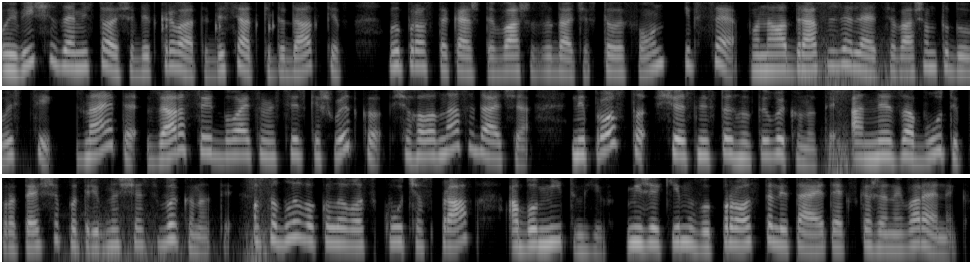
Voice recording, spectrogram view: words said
Уявіть, що замість того, щоб відкривати десятки додатків, ви просто кажете вашу задачу в телефон, і все, вона одразу з'являється в вашому туду листі. Знаєте, зараз це відбувається настільки швидко, що головна задача не просто щось не встигнути виконати, а не забути про те, що потрібно щось виконати. Особливо, коли у вас куча справ або мітингів, між якими ви просто літаєте як скажений вареник.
